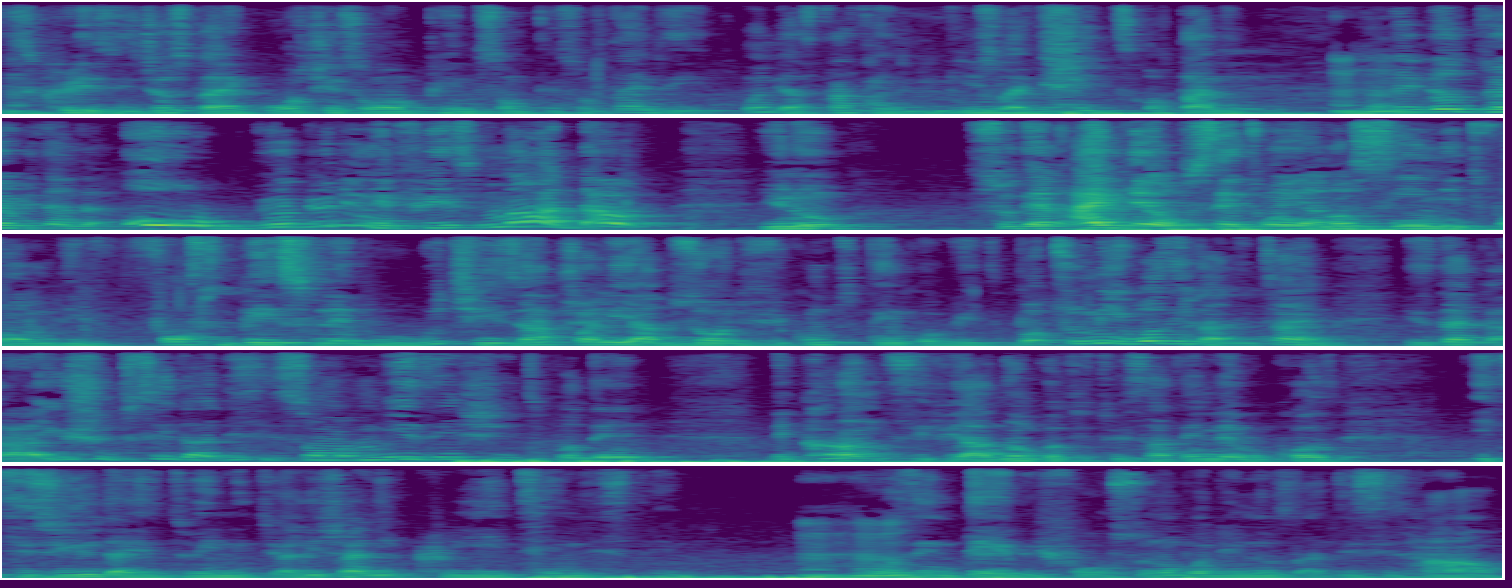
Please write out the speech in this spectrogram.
is crazy. Just like watching someone paint something. Sometimes it, when they're starting, it looks like shit utterly, mm-hmm. and they just do everything. Like, oh, you're building a face, mad that you know. So then I get upset when you're not seeing it from the first base level, which is actually absurd if you come to think of it. But to me, it wasn't at the time. It's like ah, you should see that this is some amazing shit, but then they can't if you have not got it to a certain level because it is you that is doing it. You're literally creating this thing. Mm-hmm. It wasn't there before, so nobody knows that this is how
